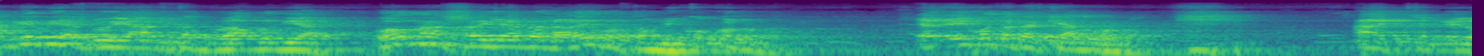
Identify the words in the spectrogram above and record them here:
আগে দিয়া দইয়া আমি তা দোয়া দিয়া ও মাস হইলে আমরা লড়াই করতাম নি, কখনো এই কথাটা খেয়াল করব আচ্ছা গেল।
